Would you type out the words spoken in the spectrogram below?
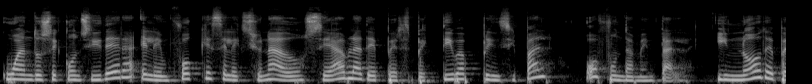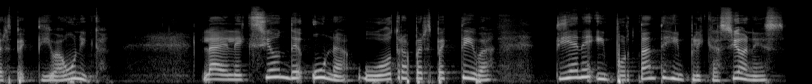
cuando se considera el enfoque seleccionado, se habla de perspectiva principal o fundamental y no de perspectiva única. La elección de una u otra perspectiva tiene importantes implicaciones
